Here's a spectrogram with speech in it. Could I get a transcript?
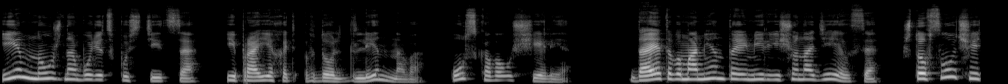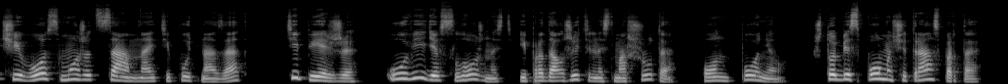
им нужно будет спуститься и проехать вдоль длинного, узкого ущелья. До этого момента Эмиль еще надеялся, что в случае чего сможет сам найти путь назад. Теперь же, увидев сложность и продолжительность маршрута, он понял, что без помощи транспорта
